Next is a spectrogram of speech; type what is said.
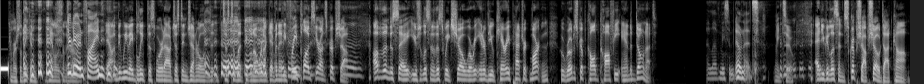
commercial. They can handle this. On They're their own. doing fine. Yeah, I mean, we may bleep this word out just in general, just to let people know we're not giving any free plugs here on Script Shop. Uh. Other than to say, you should listen to this week's show where we interview Cary Patrick Martin, who wrote a script called Coffee and a Donut. I love me some donuts. Me too. and you can listen scriptshopshow.com.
